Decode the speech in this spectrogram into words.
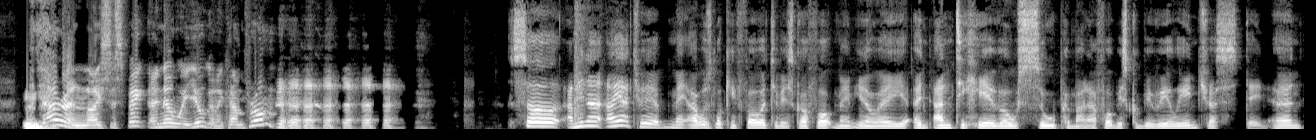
Darren, I suspect I know where you're going to come from. So, I mean, I, I actually admit I was looking forward to this. I thought, you know, a an anti-hero Superman. I thought this could be really interesting. And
